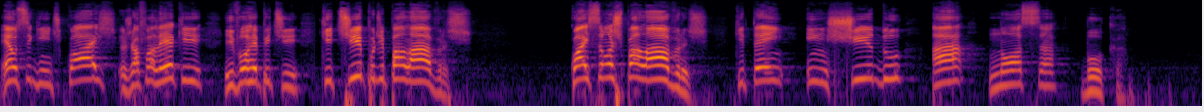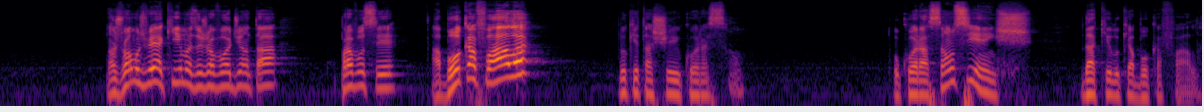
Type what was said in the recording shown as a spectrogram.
é o seguinte: quais, eu já falei aqui e vou repetir, que tipo de palavras? Quais são as palavras que têm enchido a nossa boca? Nós vamos ver aqui, mas eu já vou adiantar para você. A boca fala do que está cheio o coração. O coração se enche daquilo que a boca fala.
